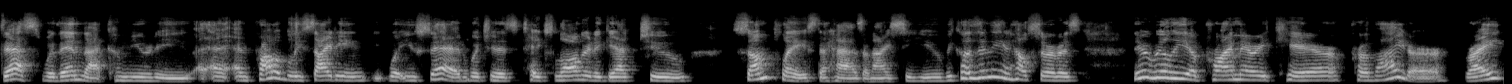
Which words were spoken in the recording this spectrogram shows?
deaths within that community, and, and, probably citing what you said, which is takes longer to get to some place that has an ICU because Indian Health Service, they're really a primary care provider, right?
